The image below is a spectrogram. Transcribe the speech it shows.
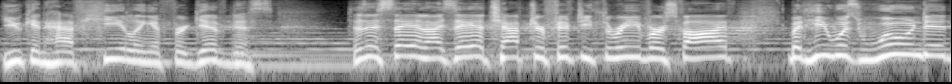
you can have healing and forgiveness. Doesn't it say in Isaiah chapter 53, verse 5? But he was wounded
